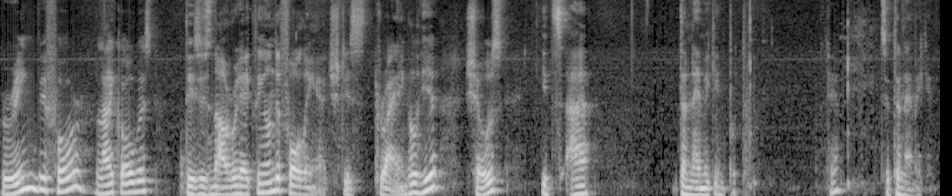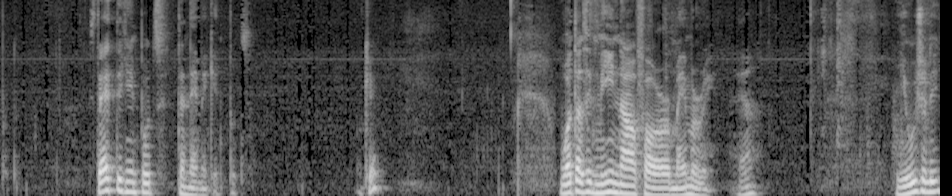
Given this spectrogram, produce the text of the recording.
ring before, like always, this is now reacting on the falling edge. This triangle here shows it's a dynamic input. Okay, it's a dynamic input. Static inputs, dynamic inputs. Okay. What does it mean now for our memory? Yeah usually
